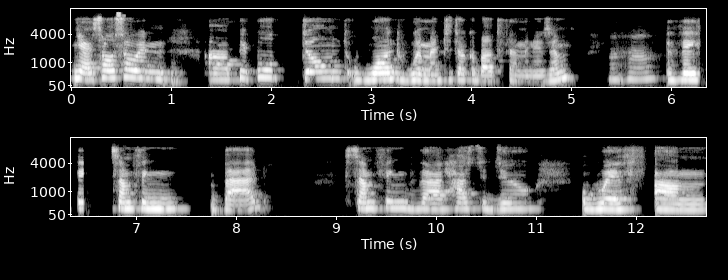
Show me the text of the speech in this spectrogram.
Yes, also in uh, people don't want women to talk about feminism. Mhm. They think something bad, something that has to do with um,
